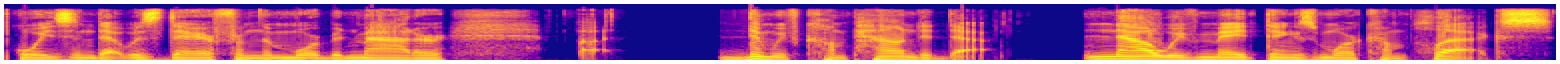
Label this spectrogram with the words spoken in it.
poison that was there from the morbid matter, uh, then we've compounded that. Now we've made things more complex.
